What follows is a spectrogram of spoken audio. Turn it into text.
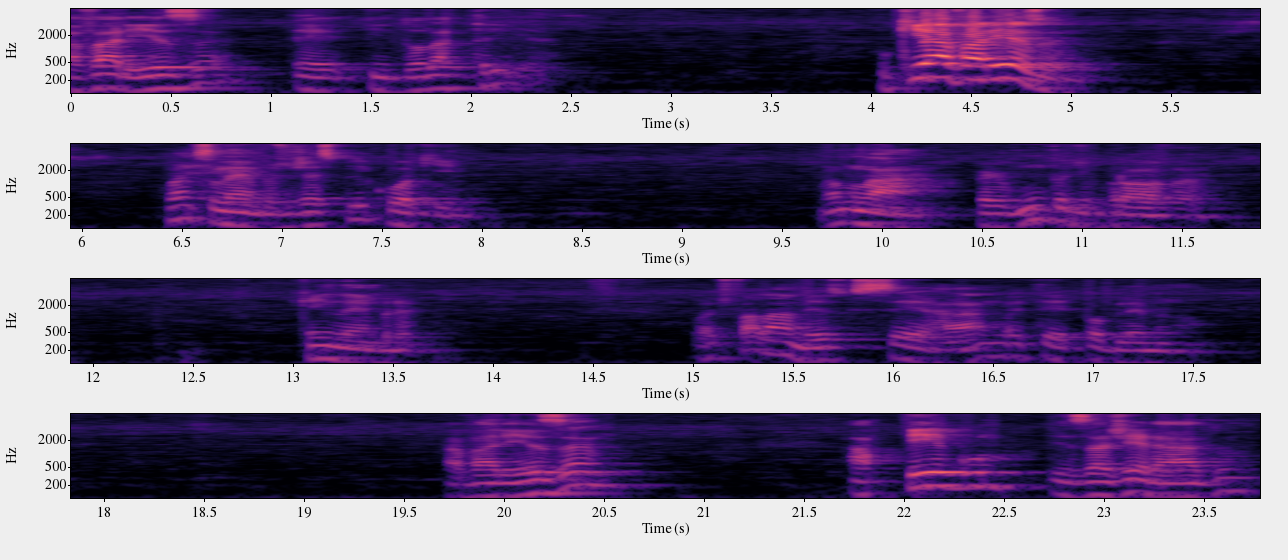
Avareza é idolatria. O que é avareza? Quantos lembram? Já explicou aqui. Vamos lá, pergunta de prova. Quem lembra? Pode falar mesmo, que se errar não vai ter problema não. Avareza, apego exagerado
